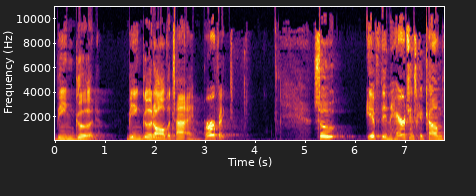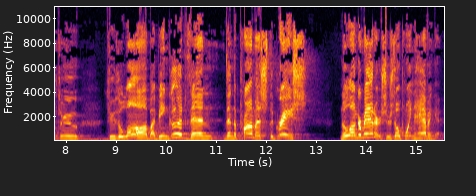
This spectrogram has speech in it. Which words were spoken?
being good, being good all the time, perfect. So if the inheritance could come through through the law by being good, then then the promise, the grace, no longer matters. There's no point in having it.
